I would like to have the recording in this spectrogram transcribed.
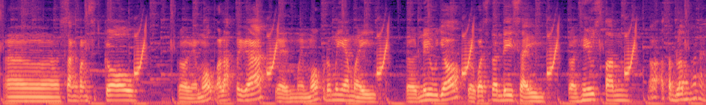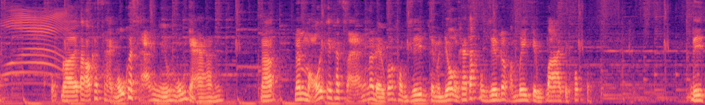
uh, San Francisco rồi ngày mốt ở Las Vegas rồi ngày mốt ở Miami rồi New York rồi Washington DC rồi Houston. Đó ở tầm lâm hết rồi cuộc đời tao ở khách sạn ngủ khách sạn nhiều ngủ nhà nữa. Đó nên mỗi cái khách sạn nó đều có phòng gym. Thì mình vô mình khai thác phòng gym nó phạm vi chừng 30 phút. rồi đi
